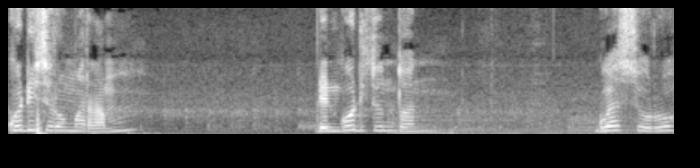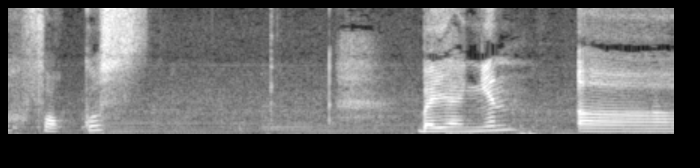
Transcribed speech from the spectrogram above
gue disuruh merem dan gue dituntun gue suruh fokus bayangin eh,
